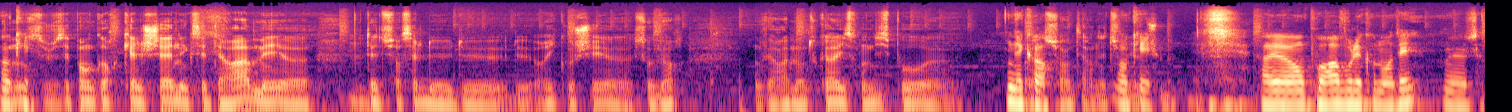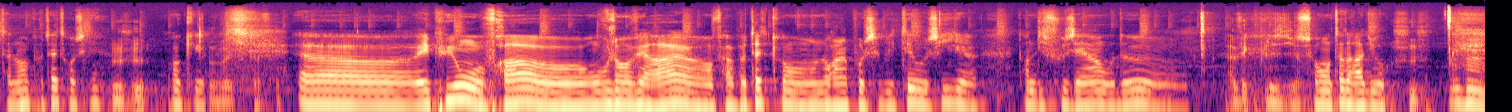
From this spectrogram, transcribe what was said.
On- je ne sais pas encore quelle chaîne, etc. Mais euh, peut-être sur celle de, de- de Ricochet euh, Sonore. On verra. Mais en tout cas, ils seront dispo D'accord. sur Internet, sur Ok. YouTube. Euh, on pourra vous les commander, euh, certainement, peut-être aussi. Mhm. Ok. Ouais. Euh, et puis on fera, euh, on vous enverra. euh, enfin, peut-être qu'on aura la possibilité aussi euh, d'en diffuser un ou deux euh, Avec plaisir. sur Antenne Radio. Mhm.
